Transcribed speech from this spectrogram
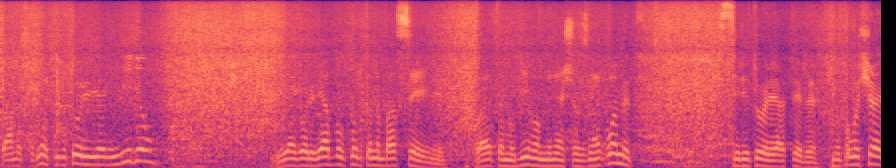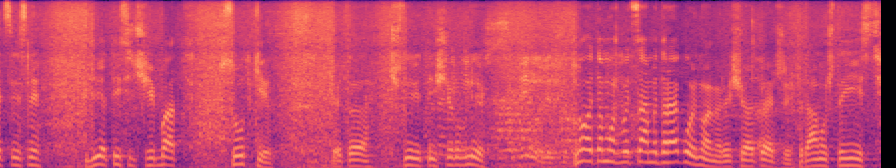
потому что, ну, территорию я не видел, я говорю, я был только на бассейне, поэтому Дима меня сейчас знакомит с территорией отеля. Ну, получается, если 2000 бат в сутки, это 4000 рублей. Еще. Ну, это может быть самый дорогой номер еще, опять же, потому что есть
